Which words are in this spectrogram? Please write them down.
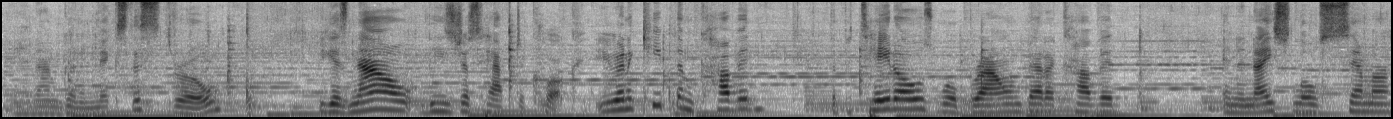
and I'm gonna mix this through because now these just have to cook. You're gonna keep them covered. The potatoes will brown better covered in a nice low simmer.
